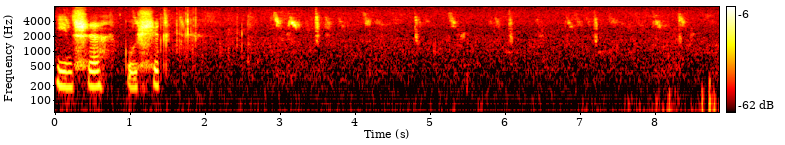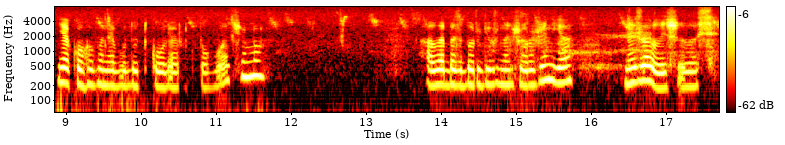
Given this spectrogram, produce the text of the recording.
інший кущик. Якого вони будуть кольору, побачимо. Але без бордюрних жоржин я не залишилась.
